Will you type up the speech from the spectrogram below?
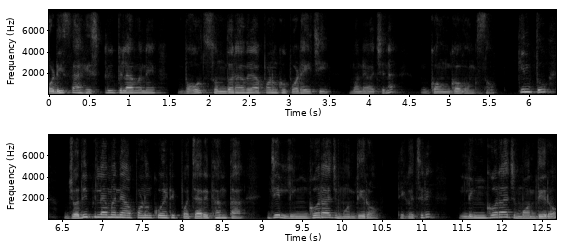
ଓଡ଼ିଶା ହିଷ୍ଟ୍ରି ପିଲାମାନେ ବହୁତ ସୁନ୍ଦର ଭାବରେ ଆପଣଙ୍କୁ ପଢ଼େଇଛି ମନେ ଅଛି ନା ଗଙ୍ଗବଂଶ କିନ୍ତୁ ଯଦି ପିଲାମାନେ ଆପଣଙ୍କୁ ଏଠି ପଚାରିଥାନ୍ତା ଯେ ଲିଙ୍ଗରାଜ ମନ୍ଦିର ଠିକ୍ ଅଛିରେ ଲିଙ୍ଗରାଜ ମନ୍ଦିର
